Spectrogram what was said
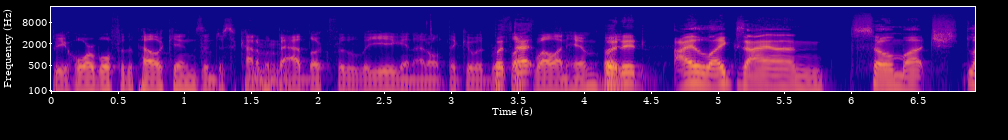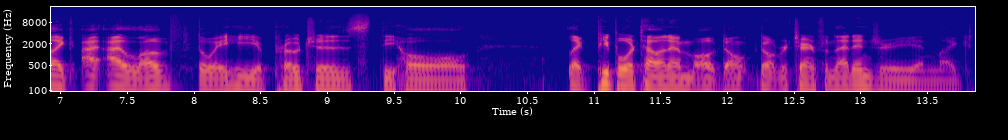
be horrible for the Pelicans and just kind of a bad look for the league, and I don't think it would Mm-hmm. Reflect that- well on him. But, But, it, I like Zion so much. Like I, I love the way he approaches the whole like people were telling him, "Oh, don't don't return from that injury," and like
